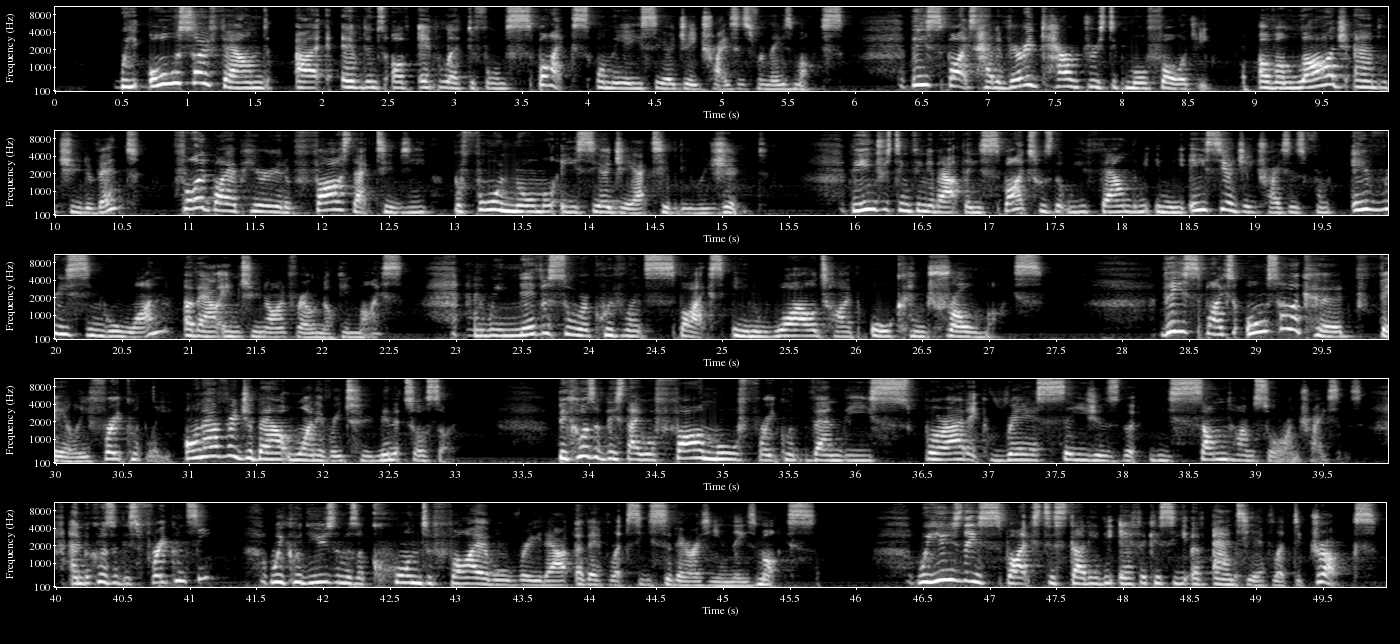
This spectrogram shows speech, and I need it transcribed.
We also found uh, evidence of epileptiform spikes on the ECOG traces from these mice. These spikes had a very characteristic morphology of a large amplitude event, followed by a period of fast activity before normal ECOG activity resumed. The interesting thing about these spikes was that we found them in the ECOG traces from every single one of our M294L knock-in mice, and we never saw equivalent spikes in wild type or control mice. These spikes also occurred fairly frequently, on average about one every two minutes or so. Because of this, they were far more frequent than the sporadic rare seizures that we sometimes saw on traces. And because of this frequency, we could use them as a quantifiable readout of epilepsy severity in these mice. We use these spikes to study the efficacy of anti-epileptic drugs.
